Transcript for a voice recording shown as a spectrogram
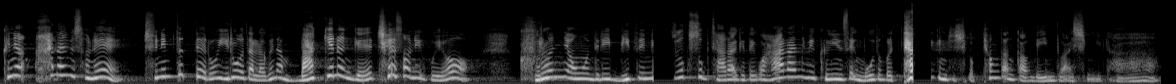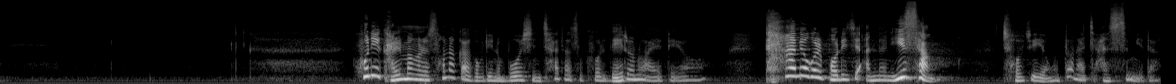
그냥 하나님 손에 주님 뜻대로 이루어 달라고 그냥 맡기는 게 최선이고요. 그런 영혼들이 믿음이 쑥쑥 자라게 되고 하나님이 그 인생 모든 걸 다 책임주시고 평강 가운데 인도하십니다. 혼이 갈망하는 선악과가 우리는 무엇인 찾아서 그걸 내려놓아야 돼요. 탐욕을 버리지 않는 이상 저주의 영은 떠나지 않습니다.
